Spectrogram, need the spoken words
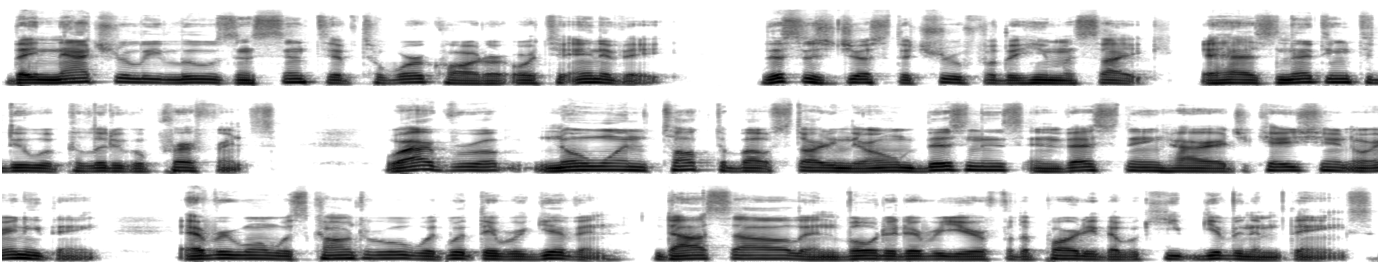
they naturally lose incentive to work harder or to innovate. This is just the truth for the human psyche. It has nothing to do with political preference. Where I grew up, no one talked about starting their own business, investing, higher education, or anything. Everyone was comfortable with what they were given, docile, and voted every year for the party that would keep giving them things.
